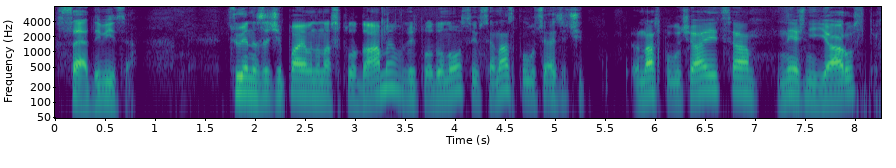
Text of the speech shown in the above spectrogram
все, дивіться. Цю я не зачіпаю вона у нас плодами, від плодоносу і все. У нас виходить, у нас виходить нижній ярус, так,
